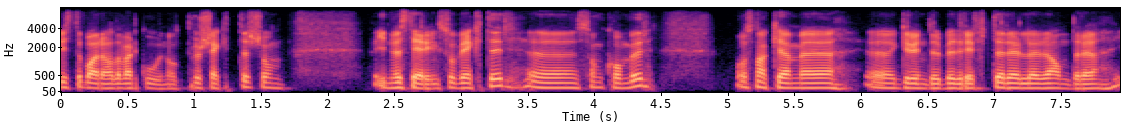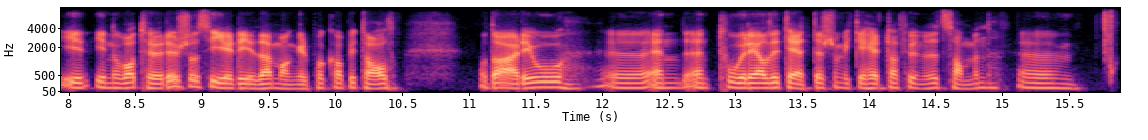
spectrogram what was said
hvis det bare hadde vært gode nok prosjekter som investeringsobjekter eh, som kommer. Og snakker jeg med eh, gründerbedrifter eller andre innovatører, så sier de det er mangel på kapital. Og da er det jo eh, en, en to realiteter som ikke helt har funnet sammen. Eh, Eh,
